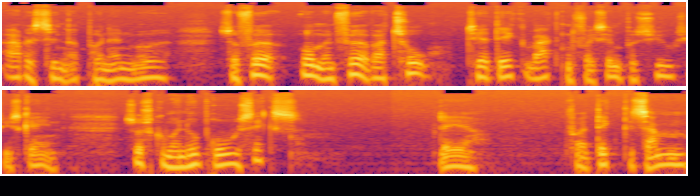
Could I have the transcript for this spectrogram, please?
arbejdstiden op på en anden måde. Så før, hvor man før var to til at dække vagten, for eksempel på sygehus i Skagen, så skulle man nu bruge seks læger for at dække det samme.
